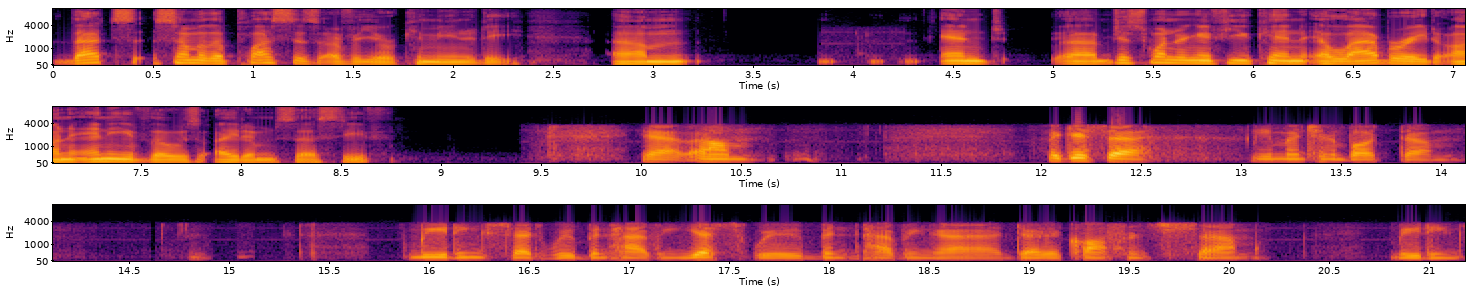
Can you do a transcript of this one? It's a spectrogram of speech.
that's some of the pluses of your community, um, and uh, just wondering if you can elaborate on any of those items, Steve. Yeah, um, I guess uh, you mentioned about um, meetings that we've been having. Yes, we've been having uh, daily conference um, meetings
